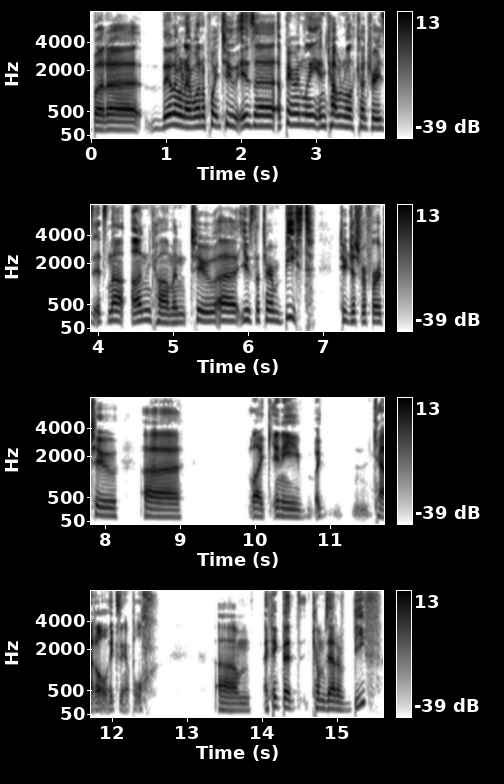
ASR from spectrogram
but uh, the other one I want to point to is uh, apparently in Commonwealth countries, it's not uncommon to uh, use the term beast to just refer to uh, like any like, cattle example. Um, I think that comes out of beef,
